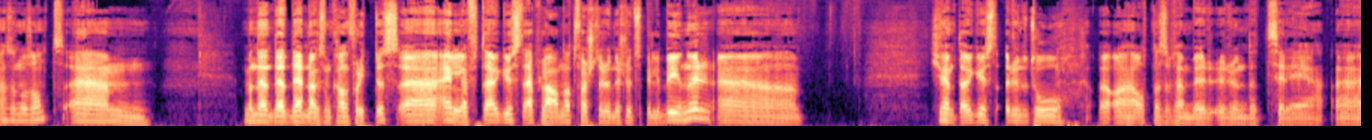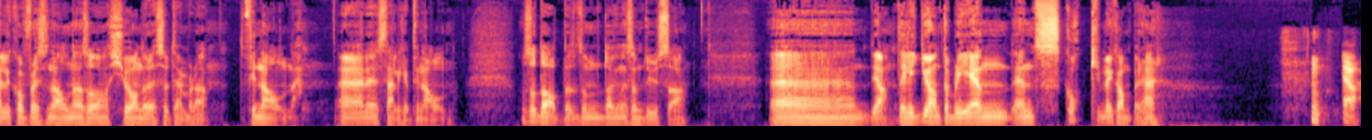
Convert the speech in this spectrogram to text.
Altså noe sånt. Ehm, men det, det, det er en dag som kan flyttes. Eh, 11. august er planen at første runde i sluttspillet begynner. Eh, 25. august runde to. eh, 8. september runde tre, eh, eller conference-finalene. Altså 22. september, da. Finalene. Eh, eller Stanley Cup-finalen. Og så dagene som, du sa. Uh, ja, det ligger jo an til å bli en, en skokk med kamper her. Ja.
